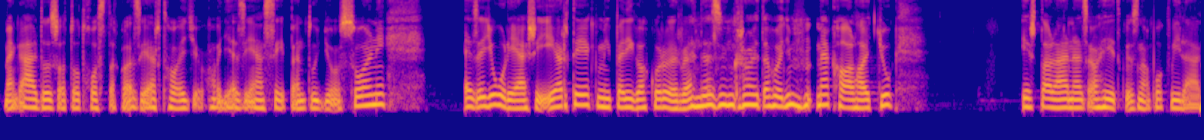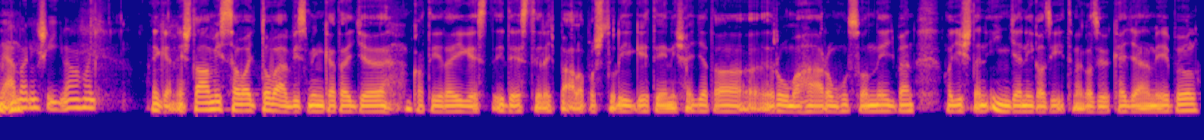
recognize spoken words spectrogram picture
meg áldozatot hoztak azért, hogy, hogy ez ilyen szépen tudjon szólni ez egy óriási érték, mi pedig akkor örvendezünk rajta, hogy meghallhatjuk, és talán ez a hétköznapok világában mm. is így van, hogy igen, és talán vissza vagy tovább visz minket egy, Katére idéztél egy pálapostól ígét, én is egyet a Róma 3.24-ben, hogy Isten ingyen igazít meg az ő kegyelméből,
